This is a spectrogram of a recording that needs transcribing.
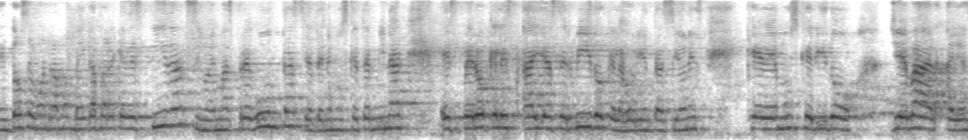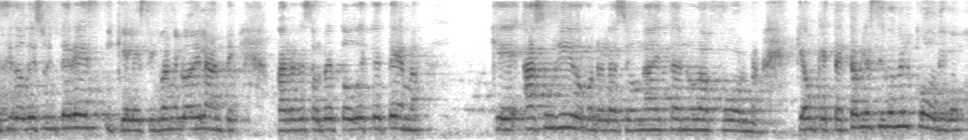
Entonces, Juan Ramón, venga para que despida. Si no hay más preguntas, ya tenemos que terminar. Espero que les haya servido, que las orientaciones que hemos querido llevar hayan sido de su interés y que les sirvan en lo adelante para resolver todo este tema que ha surgido con relación a esta nueva forma, que aunque está establecido en el código,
